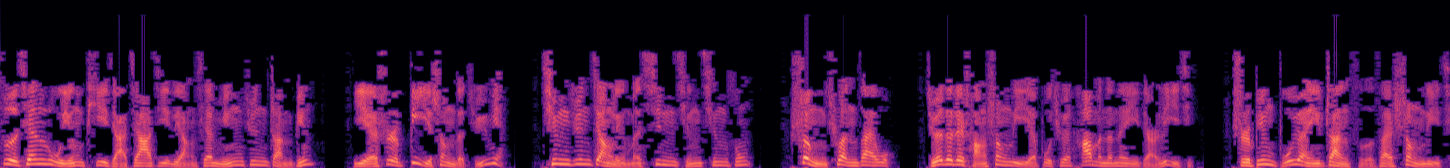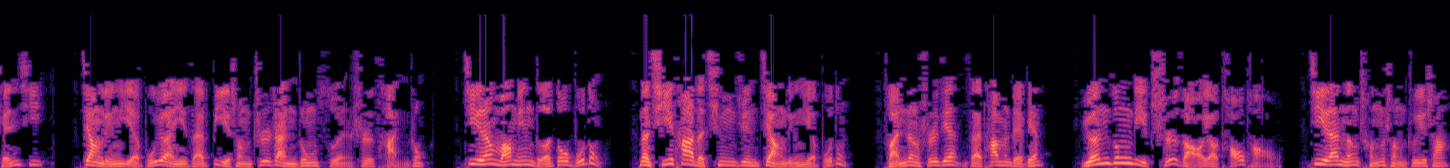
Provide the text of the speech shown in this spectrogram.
四千露营披甲夹击两千明军战兵，也是必胜的局面。清军将领们心情轻松，胜券在握，觉得这场胜利也不缺他们的那一点力气。士兵不愿意战死在胜利前夕，将领也不愿意在必胜之战中损失惨重。既然王明德都不动。那其他的清军将领也不动，反正时间在他们这边。元宗帝迟早要逃跑，既然能乘胜追杀，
